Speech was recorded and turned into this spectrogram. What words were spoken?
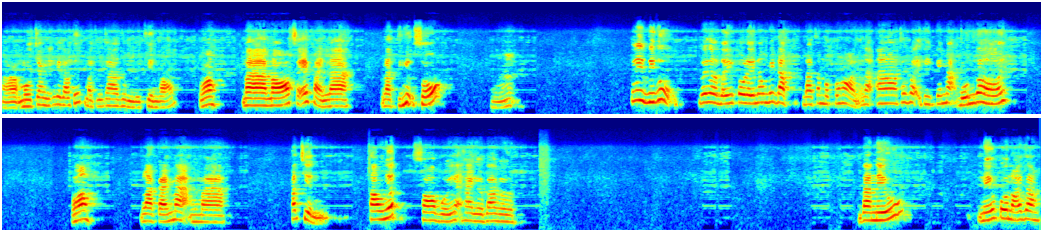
à, ờ, một trong những cái giao thức mà chúng ta dùng để truyền gói đúng không? Mà nó sẽ phải là là tín hiệu số. Đấy. thế ví dụ bây giờ đấy cô đấy nó mới đặt đặt ra một câu hỏi nữa là à thế vậy thì cái mạng 4G ấy, đúng không? Là cái mạng mà phát triển sau nhất so với lại 2G 3G và nếu nếu cô nói rằng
